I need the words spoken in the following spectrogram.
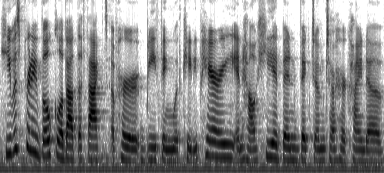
he was pretty vocal about the fact of her beefing with Katy Perry and how he had been victim to her kind of,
